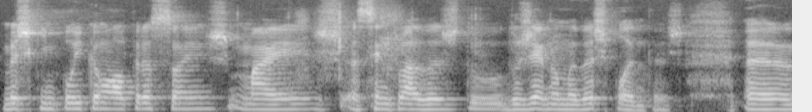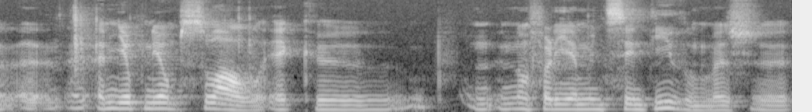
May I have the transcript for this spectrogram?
mas que implicam alterações mais acentuadas do, do genoma das plantas. Uh, a, a minha opinião pessoal é que não faria muito sentido, mas uh,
